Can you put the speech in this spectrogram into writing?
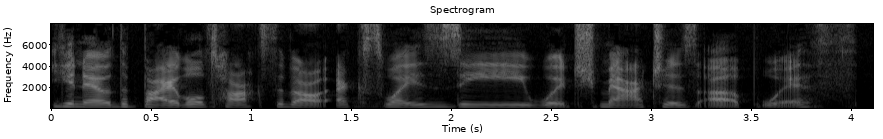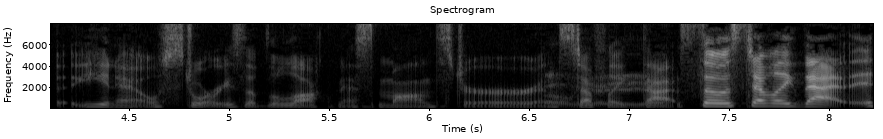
you know, the Bible talks about XYZ, which matches up with, you know, stories of the Loch Ness Monster and Oh, stuff yeah, like yeah, that. So, stuff like that, eh,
